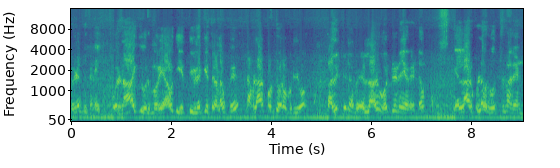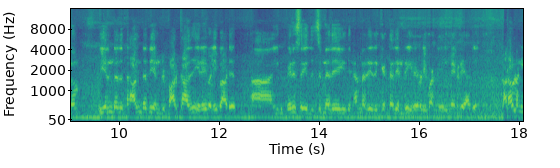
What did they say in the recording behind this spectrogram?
விளக்குகளை ஒரு நாளைக்கு ஒரு முறையாவது எத்தி விளக்கேற்ற அளவுக்கு நம்மளால் கொண்டு வர முடியும். அதுக்கு நம்ம எல்லாரும் ஒன்றிணைய வேண்டும். எல்லாருக்குள்ள ஒரு ஒற்றுமை வேண்டும். உயர்ந்தது தாழ்ந்தது என்று பார்க்காது இறை வழிபாடு. இது பெருசு இது சின்னது இது நல்லது இது கெட்டது என்று இறை வழிபாடு எதுவுமே கிடையாது. கடவுளை நீ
